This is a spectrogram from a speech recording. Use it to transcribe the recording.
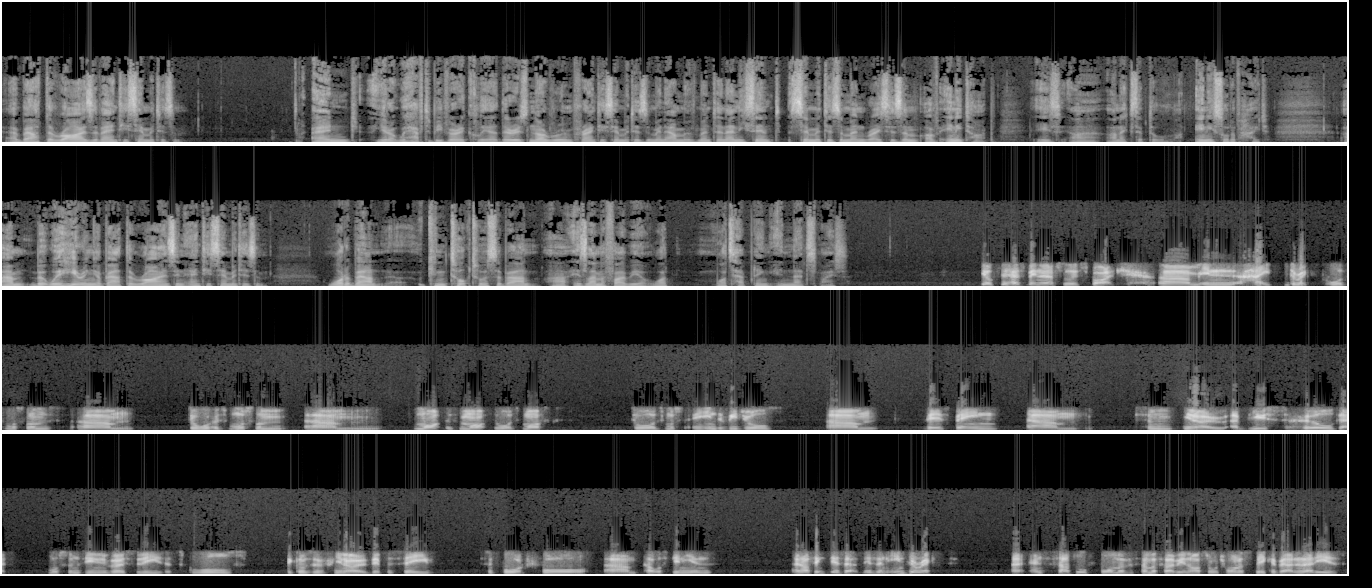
about the rise of anti-Semitism. And, you know, we have to be very clear there is no room for anti Semitism in our movement, and anti Semitism and racism of any type is uh, unacceptable, any sort of hate. Um, but we're hearing about the rise in anti Semitism. What about, can you talk to us about uh, Islamophobia? What, what's happening in that space? Look, there has been an absolute spike um, in hate directed towards Muslims, um, towards Muslim, um, towards mosques, towards Mus- individuals. Um, there's been um, some, you know, abuse hurled at Muslims in universities, at schools, because of you know their perceived support for um, Palestinians. And I think there's a there's an indirect uh, and subtle form of Islamophobia, and also which I want to speak about, and that is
